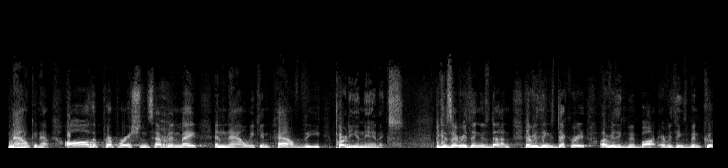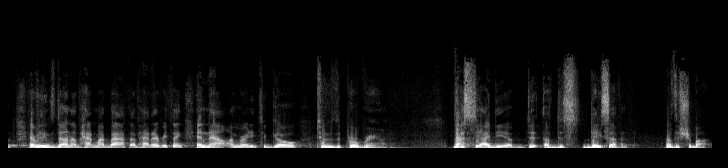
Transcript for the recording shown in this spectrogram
Now it can happen. All the preparations have been made, and now we can have the party in the annex because everything is done. Everything's decorated, everything's been bought, everything's been cooked, everything's done. I've had my bath, I've had everything, and now I'm ready to go to the program. That's the idea of, of this day seven of the Shabbat.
